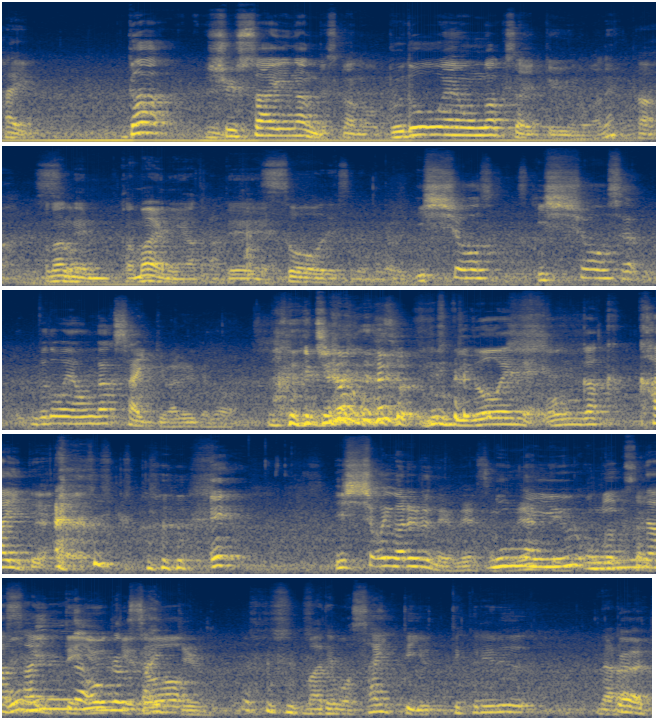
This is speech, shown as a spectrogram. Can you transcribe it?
はい。が主催なんですか、あの武道園音楽祭というのがね。あ何年か前にあって。そう。ですね。一生一生さ武道園音楽祭って言われるけど。違うんですよ。武道園で音楽会で。え？一生言われるんだよね。みんな言う？う音楽祭みんな祭って言う。けどみんな音楽祭っていう。まあでも祭って言ってくれるならら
